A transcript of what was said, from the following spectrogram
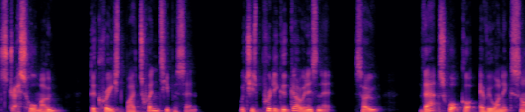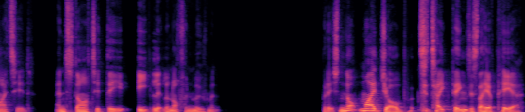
stress hormone, decreased by 20%, which is pretty good going, isn't it? So that's what got everyone excited and started the Eat Little and Often movement. But it's not my job to take things as they appear.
